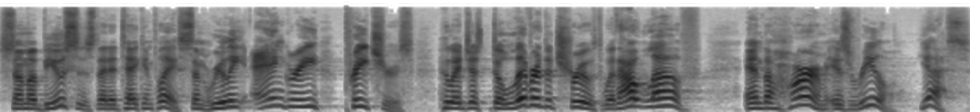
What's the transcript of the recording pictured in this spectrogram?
some abuses that had taken place. Some really angry preachers who had just delivered the truth without love. And the harm is real, yes.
